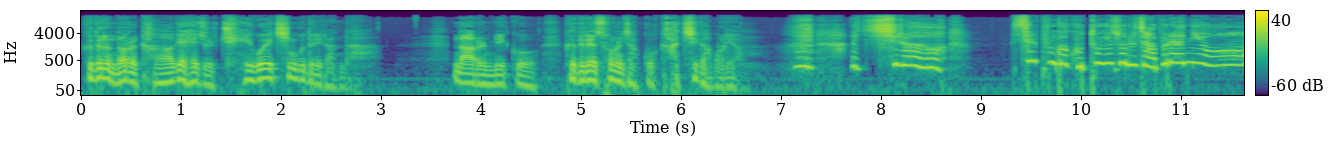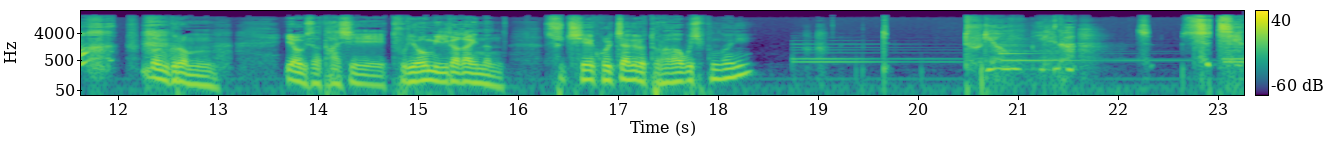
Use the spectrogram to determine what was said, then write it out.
그들은 너를 강하게 해줄 최고의 친구들이란다. 나를 믿고 그들의 손을 잡고 같이 가보렴. 아, 싫어요. 슬픔과 고통의 손을 잡으라니요. 넌 그럼 여기서 다시 두려움 일가가 있는 수치의 골짜기로 돌아가고 싶은 거니? 두려움 일가 수, 수치의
